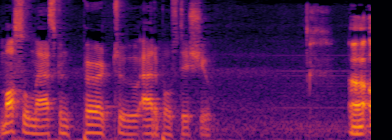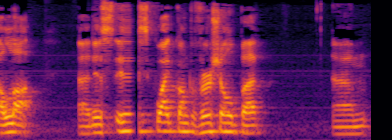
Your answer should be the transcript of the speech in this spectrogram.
muscle mass compared to adipose tissue? Uh, a lot. Uh, this is quite controversial, but um,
